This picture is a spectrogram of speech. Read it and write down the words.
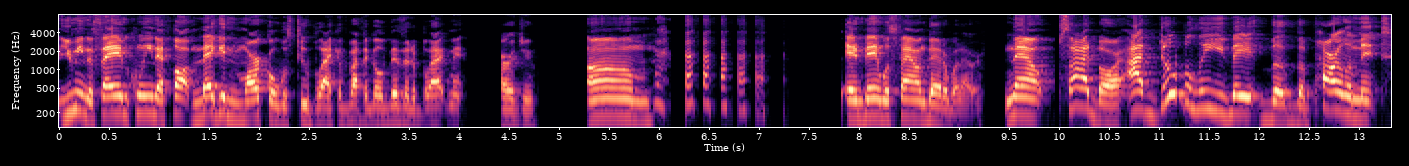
you mean the same queen that thought Meghan Markle was too black is about to go visit a black man? Heard you. Um, and then was found dead or whatever. Now, sidebar, I do believe they the, the parliament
